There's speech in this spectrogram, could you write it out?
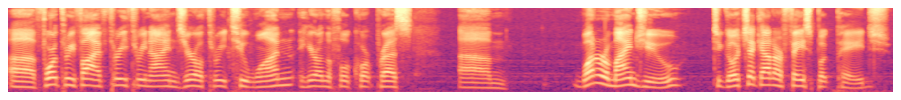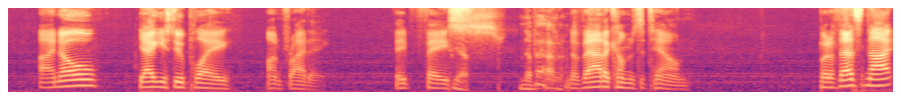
Uh, 435 339 0321 here on the Full Court Press. Um, Want to remind you to go check out our Facebook page. I know the Aggies do play on Friday. They face Yes, Nevada. Nevada comes to town. But if that's not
